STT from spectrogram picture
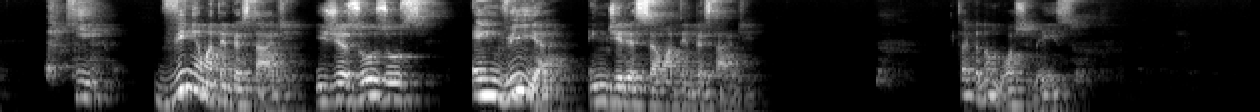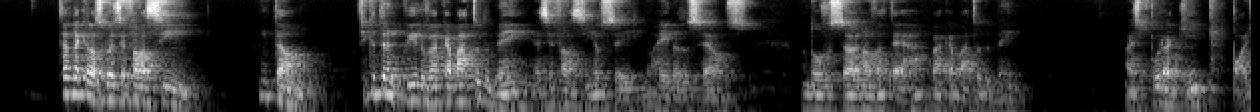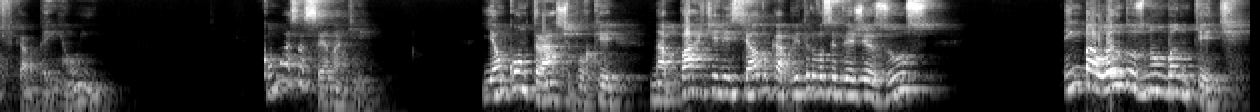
que vinha uma tempestade e Jesus os envia em direção à tempestade. Sabe que eu não gosto de ler isso? Sabe daquelas coisas que você fala assim, então, fica tranquilo, vai acabar tudo bem. Aí você fala assim, eu sei, no reino dos céus, no novo céu e nova terra, vai acabar tudo bem. Mas por aqui pode ficar bem ruim. Como essa cena aqui. E é um contraste, porque na parte inicial do capítulo você vê Jesus embalando-os num banquete.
